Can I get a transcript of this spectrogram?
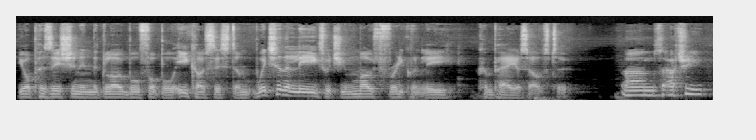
your position in the global football ecosystem, which are the leagues which you most frequently compare yourselves to? Um, so actually,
